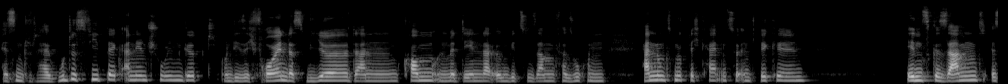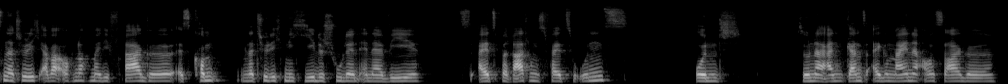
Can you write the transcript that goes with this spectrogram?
es ein total gutes Feedback an den Schulen gibt und die sich freuen, dass wir dann kommen und mit denen da irgendwie zusammen versuchen, Handlungsmöglichkeiten zu entwickeln. Insgesamt ist natürlich aber auch nochmal die Frage, es kommt natürlich nicht jede Schule in NRW als Beratungsfall zu uns und so eine ganz allgemeine Aussage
